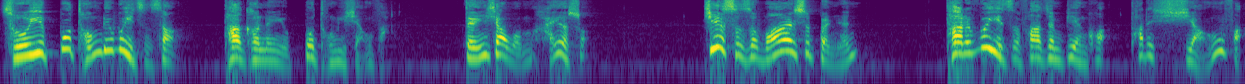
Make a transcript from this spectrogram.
处于不同的位置上，他可能有不同的想法。等一下我们还要说，即使是王安石本人，他的位置发生变化，他的想法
